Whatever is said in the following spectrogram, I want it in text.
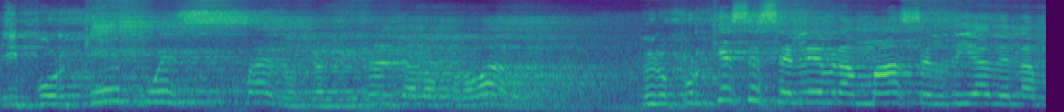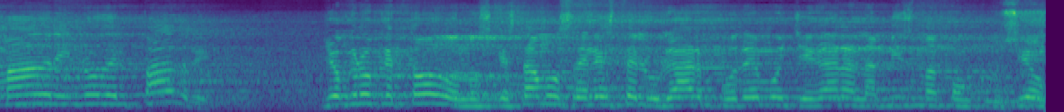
¿Y por qué? Pues bueno, que al final ya lo aprobaron. Pero ¿por qué se celebra más el Día de la Madre y no del Padre? Yo creo que todos los que estamos en este lugar podemos llegar a la misma conclusión.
